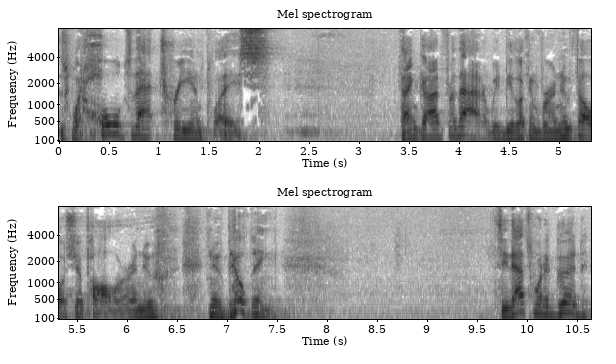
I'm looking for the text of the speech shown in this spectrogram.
is what holds that tree in place. Thank God for that, or we'd be looking for a new fellowship hall or a new, new building. See, that's what a good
